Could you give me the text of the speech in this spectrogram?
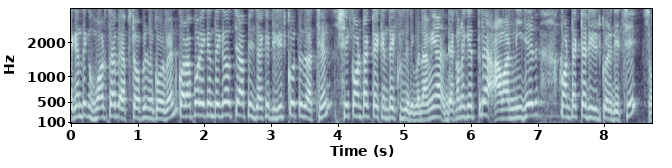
এখান থেকে হোয়াটসঅ্যাপ অ্যাপসটা ওপেন করবেন। করার পর এখান থেকে হচ্ছে আপনি যাকে ডিলিট করতে যাচ্ছেন, সেই কন্ট্যাক্টটা এখান থেকে খুঁজে নেবেন। আমি দেখানোর ক্ষেত্রে আমার নিজের কন্ট্যাক্টটা ডিলিট করে দিচ্ছি। সো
